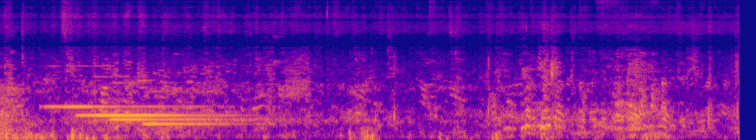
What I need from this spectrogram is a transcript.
ครับ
